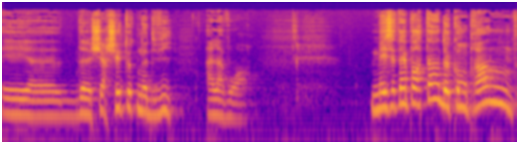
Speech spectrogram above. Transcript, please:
et euh, de chercher toute notre vie à l'avoir. Mais c'est important de comprendre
